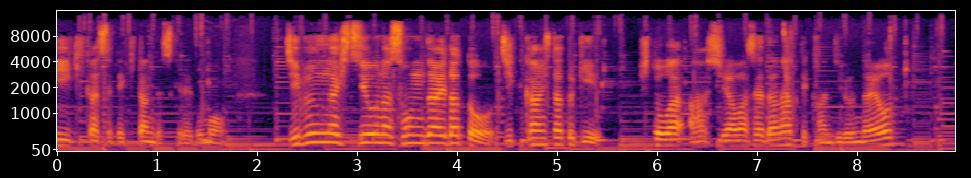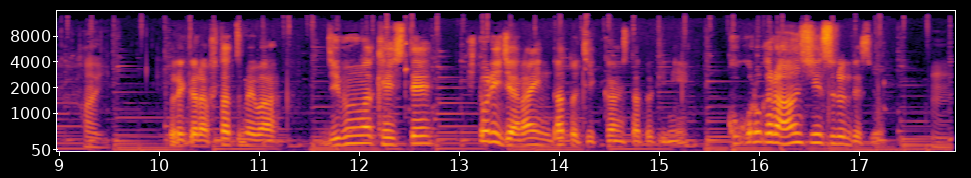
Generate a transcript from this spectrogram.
言い聞かせてきたんですけれども自分が必要な存在だと実感した時人はあ幸せだなって感じるんだよ。はい、それから2つ目は自分は決して一人じゃないんだと実感した時に心から安心するんですよ。うんうん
